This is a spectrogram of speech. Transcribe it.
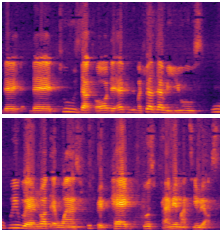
the, the tools that or the materials that we use, we we were not the ones who prepared those primary materials.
